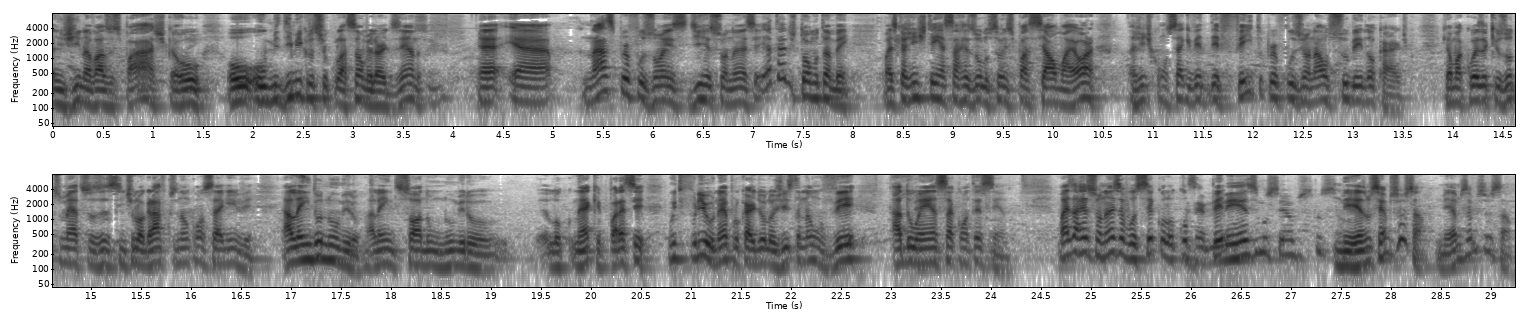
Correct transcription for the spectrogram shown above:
angina vasoespástica ou, ou, ou de microcirculação, melhor dizendo, é, é, nas perfusões de ressonância e até de tomo também, mas que a gente tem essa resolução espacial maior, a gente consegue ver defeito perfusional subendocárdico, que é uma coisa que os outros métodos, às vezes, cintilográficos não conseguem ver. Além do número, além só de um número né, que parece muito frio né, para o cardiologista não ver a doença acontecendo. Mas a ressonância você colocou. Dizer, mesmo sem obstrução. Mesmo sem obstrução. Mesmo sem obstrução.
